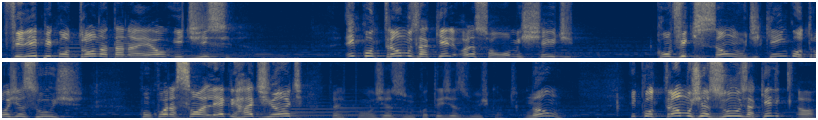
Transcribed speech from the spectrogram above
Filipe encontrou Natanael e disse: Encontramos aquele, olha só, um homem cheio de convicção de quem encontrou Jesus com o coração alegre, radiante. Falei, pô, Jesus, encontrei Jesus, cara. Não. Encontramos Jesus, aquele, ó,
